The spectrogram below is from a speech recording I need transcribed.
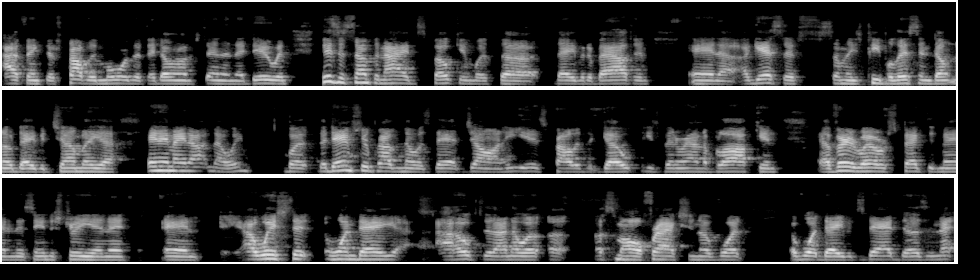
I, I, think there's probably more that they don't understand than they do. And this is something I had spoken with uh, David about. And and uh, I guess if some of these people listen don't know David Chumbley, uh, and they may not know him, but the damn sure probably know his dad, John. He is probably the goat. He's been around the block and a very well respected man in this industry. And and I wish that one day, I hope that I know a, a, a small fraction of what of what David's dad does, and that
